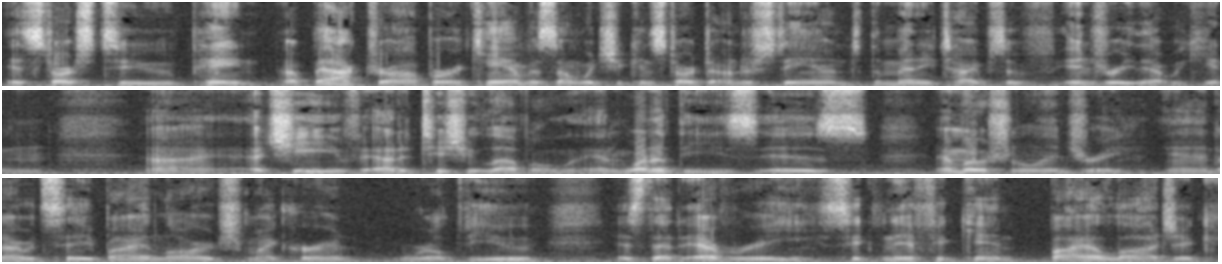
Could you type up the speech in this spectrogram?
It starts to paint a backdrop or a canvas on which you can start to understand the many types of injury that we can uh, achieve at a tissue level. And one of these is emotional injury. And I would say, by and large, my current worldview is that every significant biologic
